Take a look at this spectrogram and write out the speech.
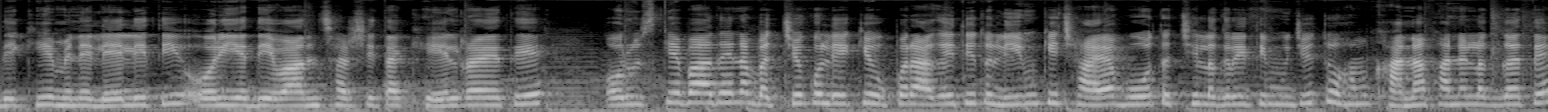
देखिए, मैंने ले ली थी और ये देवांश हर्षिता खेल रहे थे। और उसके बाद है ना, बच्चे को लेके ऊपर आ गई थी तो लीम की छाया बहुत अच्छी लग रही थी मुझे तो हम खाना खाने लग गए थे।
